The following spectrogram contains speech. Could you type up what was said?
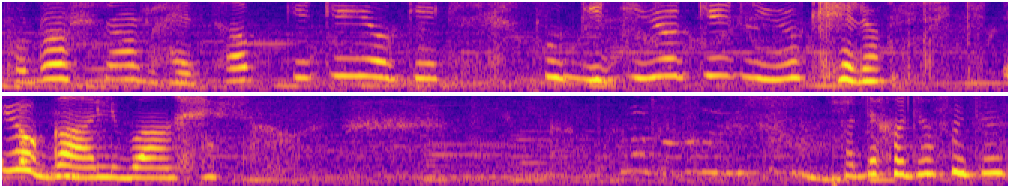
Arkadaşlar hesap gidiyor. ge- Bu gidiyor geliyor. Kerem geliyor galiba hesap. Hadi hadi hadi.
